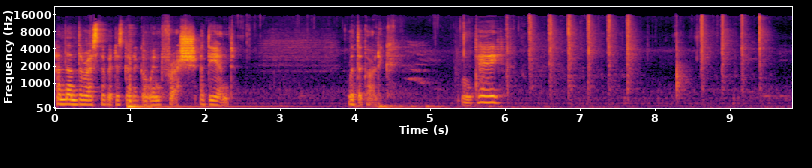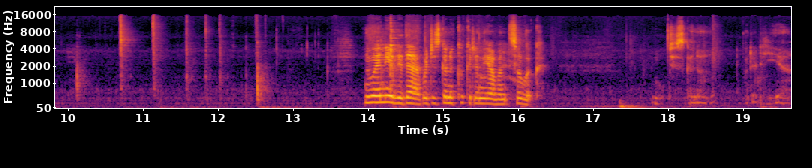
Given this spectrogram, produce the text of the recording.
and then the rest of it is gonna go in fresh at the end with the garlic. Okay. We're nearly there. We're just going to cook it in the oven. So look, I'm just going to put it here.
